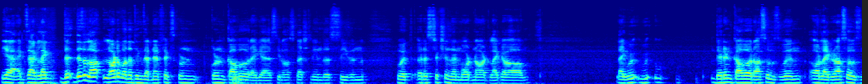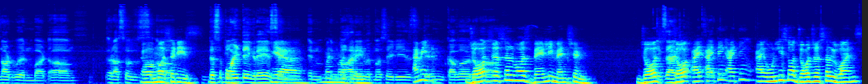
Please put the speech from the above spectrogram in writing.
Yeah, exactly. Like th- there's a lot, lot of other things that Netflix couldn't couldn't cover. I guess you know, especially in this season with restrictions and whatnot. Like uh, like we, we, they didn't cover Russell's win or like Russell's not win, but um, Russell's oh, uh, Mercedes. disappointing race Yeah, in, in, in Bahrain with Mercedes. I mean, they didn't cover George uh, Russell was barely mentioned. George, Exactly, George I, I think I think I only saw George Russell once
